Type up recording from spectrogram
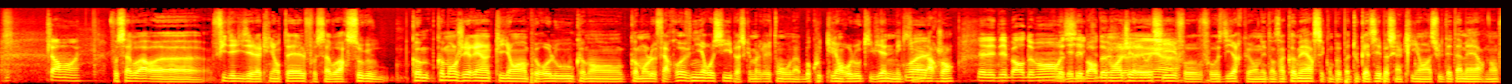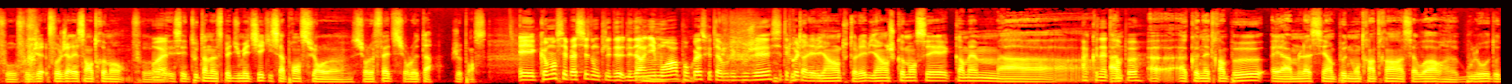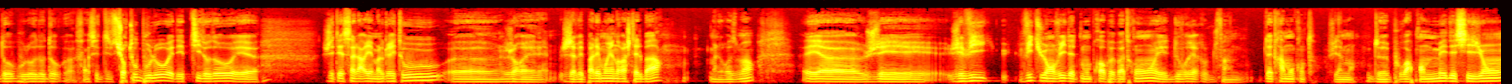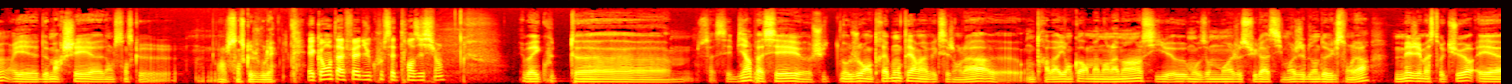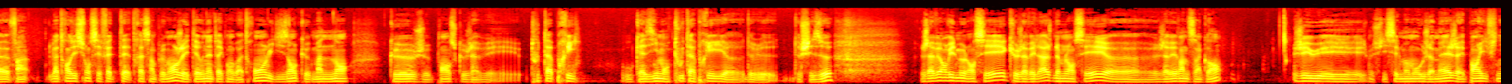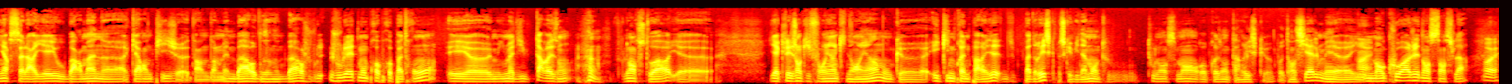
Clairement, ouais. Faut savoir euh, fidéliser la clientèle, faut savoir so- com- comment gérer un client un peu relou, comment comment le faire revenir aussi, parce que malgré tout, on a beaucoup de clients relous qui viennent mais qui Ouais. ont de l'argent. Il y a des débordements Il y a aussi des débordements à gérer aussi. euh. Il faut, faut se dire qu'on est dans un commerce et qu'on peut pas tout casser parce qu'un client a insulté ta mère. Non, faut, faut, gé- faut gérer ça autrement. Faut, Ouais. Et c'est tout un aspect du métier qui s'apprend sur, euh, sur le fait, sur le tas, je pense. Et comment s'est passé donc les, les derniers mois? Pourquoi est-ce que tu as voulu bouger? C'était Tout quoi allait bien, tout allait bien. Je commençais quand même à, À connaître un peu. à, à connaître un peu et à me lasser un peu de mon train-train, à savoir euh, boulot, dodo, boulot, dodo. Quoi. Enfin, c'était surtout boulot et des petits dodos. Et euh, j'étais salarié malgré tout. Euh, j'aurais, j'avais pas les moyens de racheter le bar, malheureusement. Et j'ai, j'ai vite, vite eu envie d'être mon propre patron et d'ouvrir, enfin, d'être à mon compte finalement, de pouvoir prendre mes décisions et de marcher euh, dans le sens que, dans le sens que je voulais. Et comment t'as fait du coup cette transition? Eh ben écoute, euh, ça s'est bien passé. Euh, Je suis toujours en très bon terme avec ces gens-là. On travaille encore main dans la main. Si eux ont besoin de moi, je suis là. Si moi j'ai besoin d'eux, ils sont là. Mais j'ai ma structure et euh, enfin la transition s'est faite très simplement. J'ai été honnête avec mon patron, lui disant que maintenant que je pense que j'avais tout appris ou quasiment tout appris euh, de, de chez eux, j'avais envie de me lancer, que j'avais l'âge de me lancer. euh, j'avais 25 ans. J'ai eu et je me suis dit c'est le moment ou jamais. J'avais pas envie de finir salarié ou barman euh, à 40 piges dans, dans le même bar ou dans un autre bar. Je voulais, être mon propre patron et il m'a dit t'as raison, lance-toi. Il y a que les gens qui font rien qui n'ont rien donc euh, et qui ne prennent pas, de risque parce qu'évidemment tout, tout lancement représente un risque potentiel mais euh, il Ouais. m'a encouragé dans ce sens-là. Ouais.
